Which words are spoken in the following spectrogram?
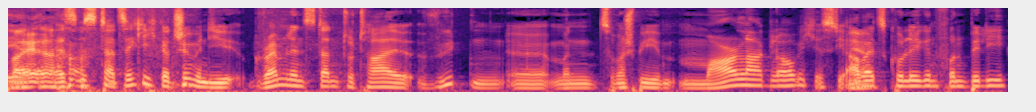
weil, ja, es ist tatsächlich ganz schön, wenn die Gremlins dann total wüten. Äh, man zum Beispiel Marla, glaube ich, ist die ja. Arbeitskollegin von Billy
